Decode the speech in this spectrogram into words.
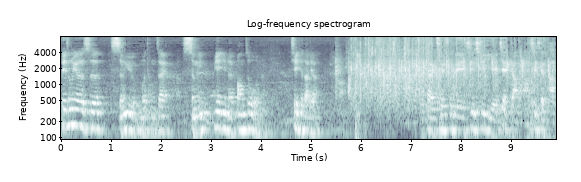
最重要的是神与我们同在，神愿意来帮助我们，谢谢大家。在陈述的信息也见长啊，谢谢他。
